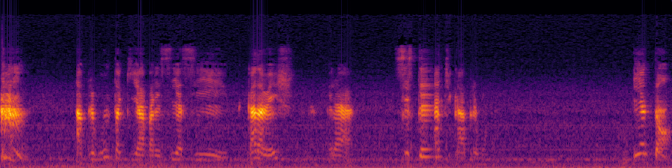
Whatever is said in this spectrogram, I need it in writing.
a pergunta que aparecia assim cada vez, era sistemática a pergunta. E então,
